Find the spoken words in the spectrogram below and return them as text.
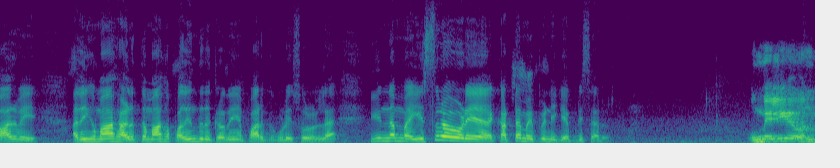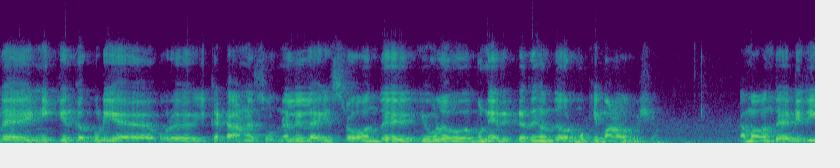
பார்வை அதிகமாக அழுத்தமாக பதிந்திருக்கிறதையும் பார்க்கக்கூடிய சூழலில் நம்ம இஸ்ரோவுடைய கட்டமைப்பு இன்னைக்கு எப்படி சார் உண்மையிலேயே வந்து இன்னைக்கு இருக்கக்கூடிய ஒரு இக்கட்டான சூழ்நிலையில் இஸ்ரோ வந்து இவ்வளவு முன்னேறிக்கிறது வந்து ஒரு முக்கியமான ஒரு விஷயம். நம்ம வந்து நிதி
